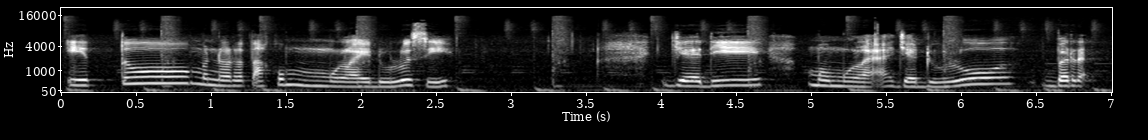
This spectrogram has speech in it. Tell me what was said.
itu menurut aku memulai dulu sih. Jadi, memulai aja dulu ber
